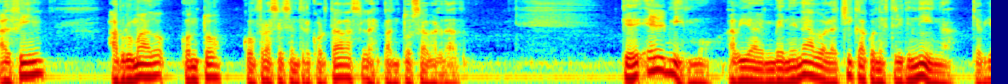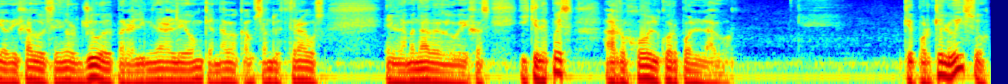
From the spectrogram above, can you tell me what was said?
Al fin, abrumado, contó, con frases entrecortadas, la espantosa verdad. Que él mismo había envenenado a la chica con estricnina que había dejado el señor Jewel para eliminar al león que andaba causando estragos en la manada de ovejas, y que después arrojó el cuerpo al lago. ¿Que por qué lo hizo?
